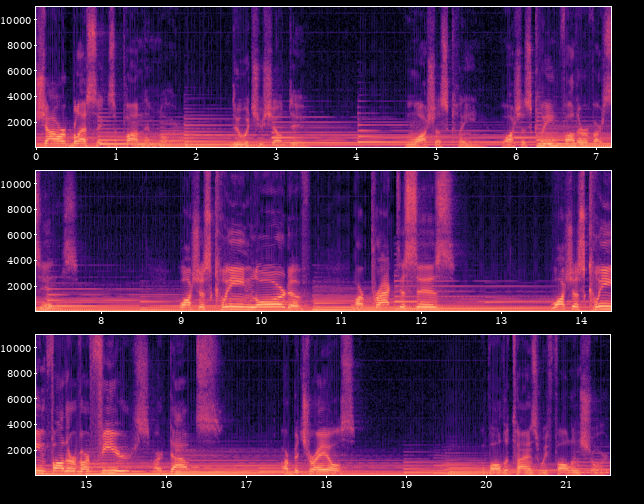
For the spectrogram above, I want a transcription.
Shower blessings upon them, Lord. Do what you shall do. And wash us clean. Wash us clean, Father, of our sins. Wash us clean, Lord, of our practices. Wash us clean, Father, of our fears, our doubts, our betrayals, of all the times we've fallen short.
